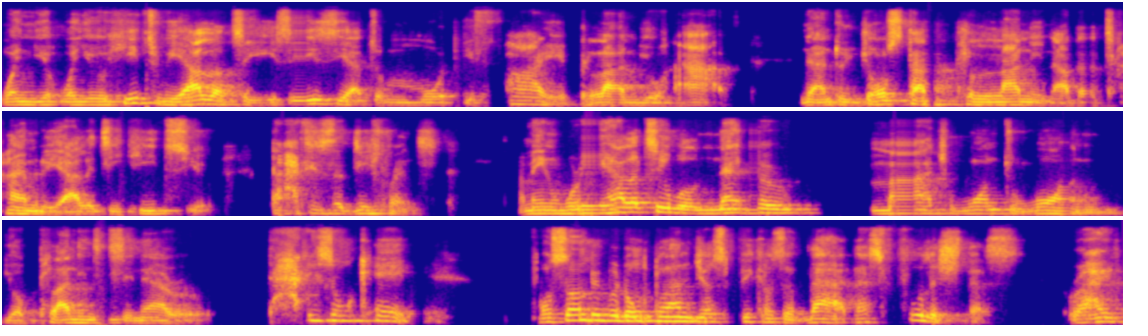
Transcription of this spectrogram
when you when you hit reality, it's easier to modify a plan you have than to just start planning at the time reality hits you. That is the difference. I mean, reality will never match one to one your planning scenario. That is okay. But some people don't plan just because of that. That's foolishness, right?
